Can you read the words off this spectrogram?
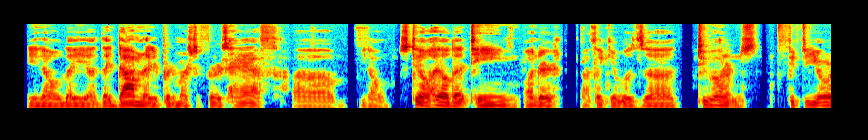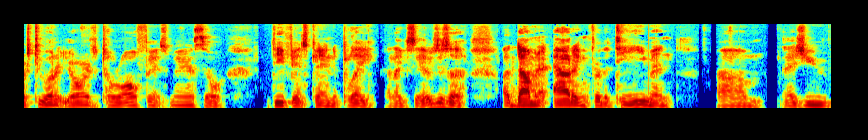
you know they uh, they dominated pretty much the first half. Uh, you know, still held that team under. I think it was uh, 250 yards, 200 yards of total offense, man. So defense came to play, and like I said, it was just a, a dominant outing for the team. And um, as you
